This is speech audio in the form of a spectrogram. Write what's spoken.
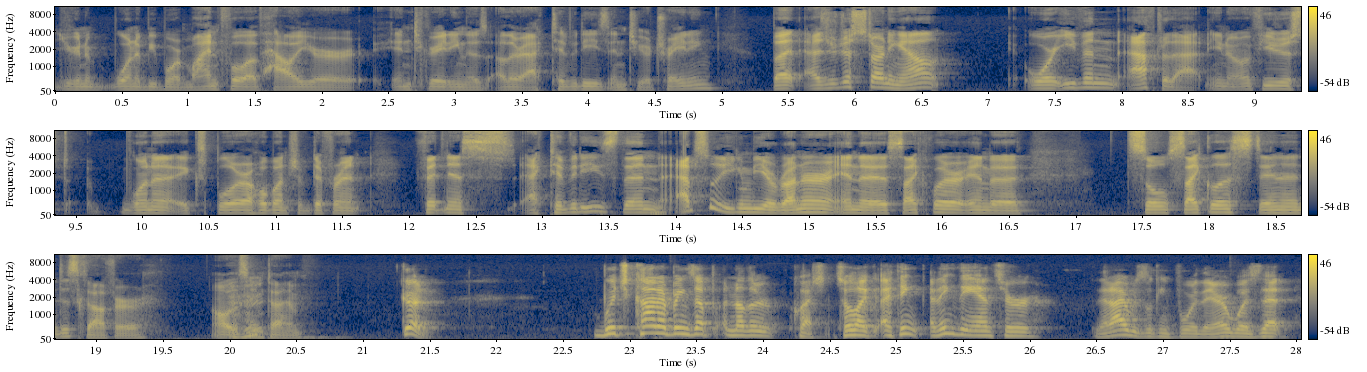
you're going to want to be more mindful of how you're integrating those other activities into your training. But as you're just starting out, or even after that, you know, if you just want to explore a whole bunch of different fitness activities, then absolutely you can be a runner and a cycler and a soul cyclist and a disc golfer all at the same mm-hmm. time. Good. Which kind of brings up another question. So, like, I think I think the answer that I was looking for there was that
